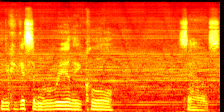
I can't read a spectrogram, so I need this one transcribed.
and you could get some really cool sounds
